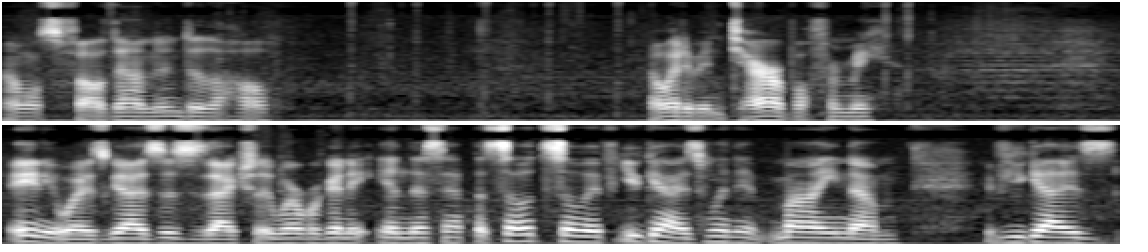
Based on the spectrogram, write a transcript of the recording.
I almost fell down into the hole. That would have been terrible for me. Anyways, guys, this is actually where we're going to end this episode. So if you guys wouldn't mind, um, if you guys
